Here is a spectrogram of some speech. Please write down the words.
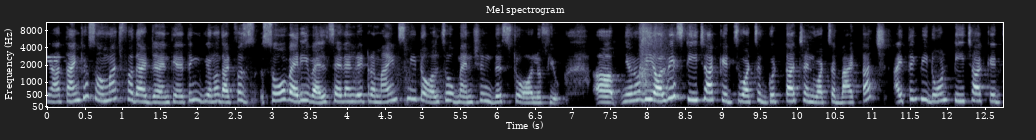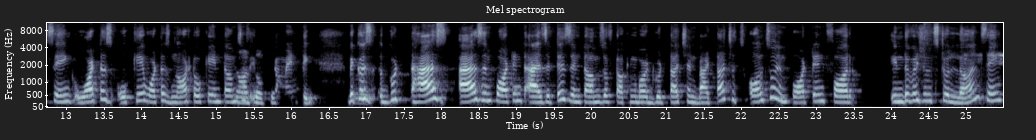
Yeah, thank you so much for that, Jayanti. I think, you know, that was so very well said. And it reminds me to also mention this to all of you. Uh, you know, we always teach our kids what's a good touch and what's a bad touch. I think we don't teach our kids saying what is okay, what is not okay in terms Not of okay. commenting. Because good has as important as it is in terms of talking about good touch and bad touch, it's also important for individuals to learn saying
